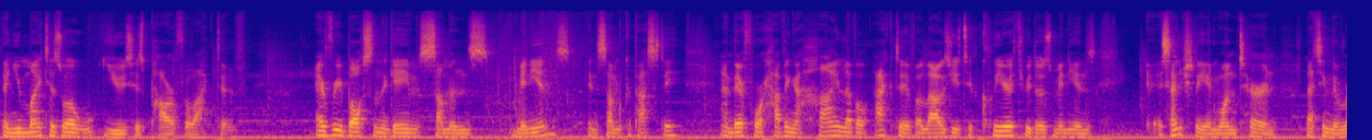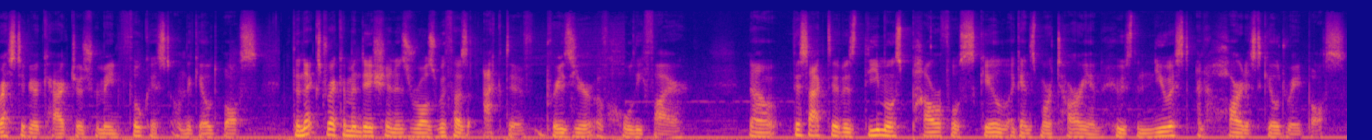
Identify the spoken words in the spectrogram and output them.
then you might as well use his powerful active. Every boss in the game summons minions in some capacity, and therefore having a high level active allows you to clear through those minions essentially in one turn, letting the rest of your characters remain focused on the guild boss. The next recommendation is Roswitha's active, Brazier of Holy Fire. Now, this active is the most powerful skill against Mortarion, who's the newest and hardest guild raid boss.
